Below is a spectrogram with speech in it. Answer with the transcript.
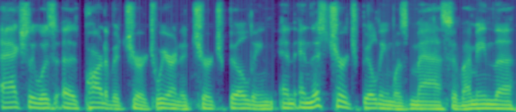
actually was a part of a church. We were in a church building, and and this church building was massive. I mean, the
